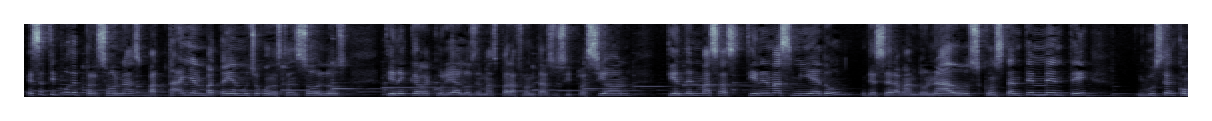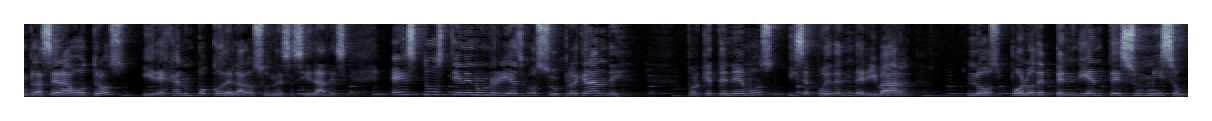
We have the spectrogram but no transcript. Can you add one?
Ese tipo de personas batallan, batallan mucho cuando están solos, tienen que recurrir a los demás para afrontar su situación, tienden más tienen más miedo de ser abandonados, constantemente buscan complacer a otros y dejan un poco de lado sus necesidades. Estos tienen un riesgo súper grande porque tenemos y se pueden derivar los polodependientes sumiso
